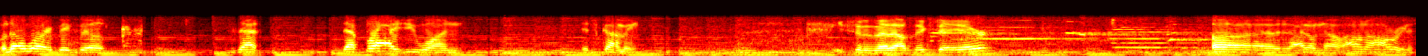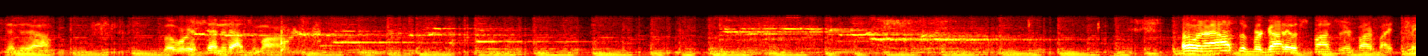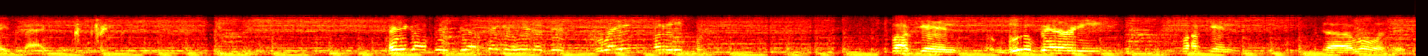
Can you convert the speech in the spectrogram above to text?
Well, don't worry, Big Bill. That that prize you won, it's coming. You sending that out Nick to air? Uh, I don't know. I don't know how we're gonna send it out, but we're gonna send it out tomorrow. Oh, and I also forgot it was sponsored in part by Space Bag. Here you go, Big Bill. Take a hit of this great fucking blueberry fucking uh, what was it?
